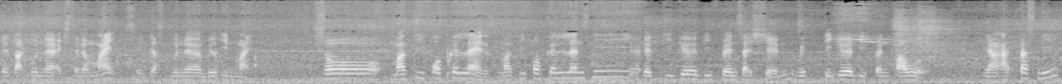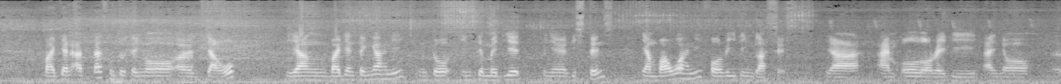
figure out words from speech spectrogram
saya tak guna external mic Saya just guna built-in mic So multifocal lens, multifocal lens ni ada tiga different section with tiga different power. Yang atas ni bahagian atas untuk tengok uh, jauh, yang bahagian tengah ni untuk intermediate punya distance, yang bawah ni for reading glasses. Yeah, I'm old already. I know. Uh,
